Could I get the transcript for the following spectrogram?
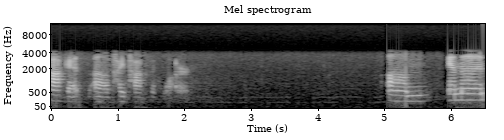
pockets of hypoxic water. Um, and then,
